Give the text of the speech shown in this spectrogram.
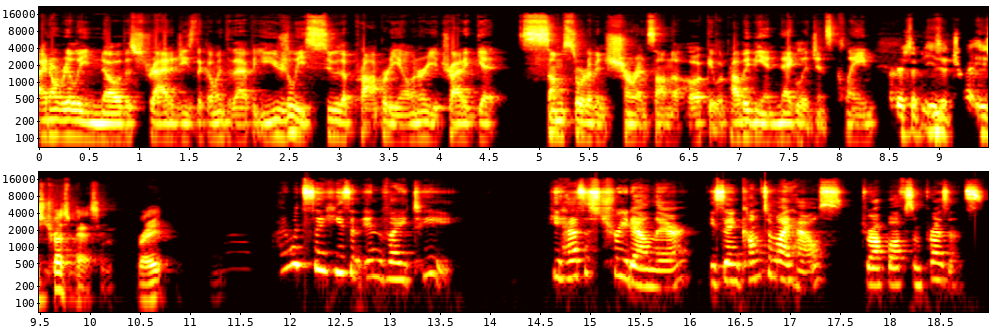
I don't really know the strategies that go into that, but you usually sue the property owner. You try to get some sort of insurance on the hook. It would probably be a negligence claim. There's a, he's a tre- he's trespassing, right? I would say he's an invitee. He has his tree down there. He's saying, Come to my house, drop off some presents.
